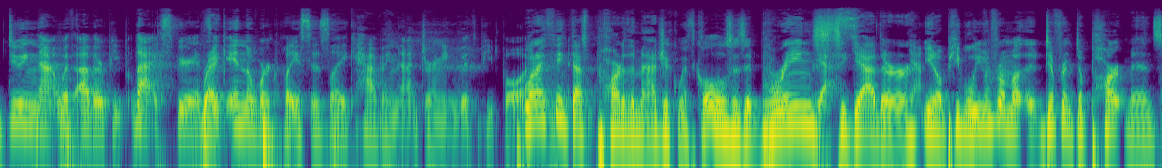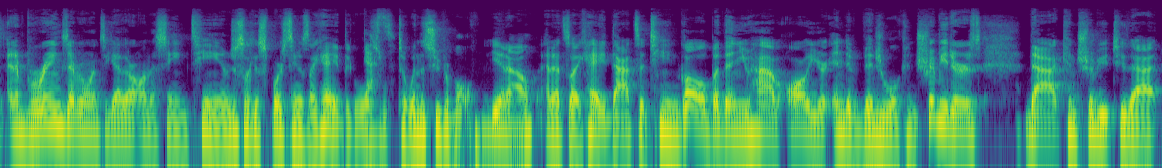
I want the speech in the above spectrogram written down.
doing that with other people. That experience, Right. like in the workplace, is like having that journey with people. Well, I And- think that's part of the magic with goals is it brings Yes. together, Yeah. you know, people even from uh, different departments and it brings everyone together on the same team. Just like a sports team is like, hey, the goal is to win the Super Bowl, you know? And it's like, hey, that's a team goal, but then you have all your individual contributors that contribute to that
